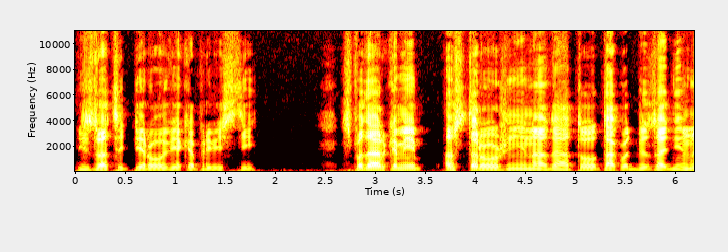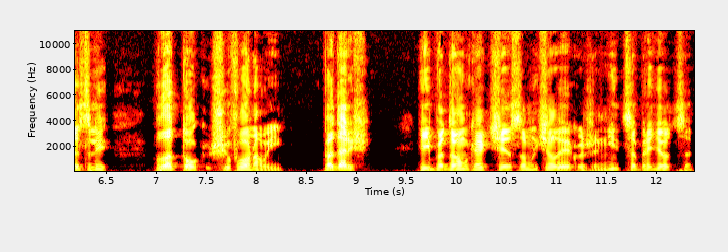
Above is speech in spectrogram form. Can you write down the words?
из двадцать первого века привезти? С подарками осторожнее надо, а то так вот без задней мысли платок шифоновый подаришь, и потом, как честному человеку, жениться придется.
